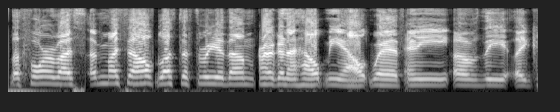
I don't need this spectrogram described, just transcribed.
the four of us, myself plus the three of them are gonna help me out with any of the like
